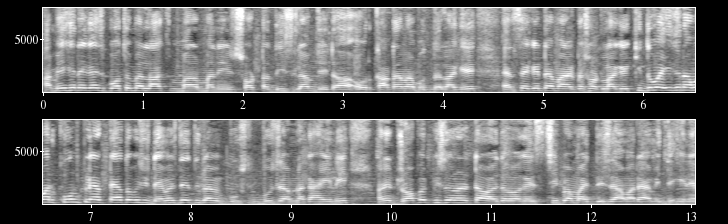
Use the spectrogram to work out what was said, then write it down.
আমি এখানে গাইজ প্রথমে মা- মানে শটটা দিয়েছিলাম যেটা ওর কাটানার মধ্যে লাগে। এন্ড সেকেন্ড টাইম আর একটা শট লাগে। কিন্তু ভাই, এখানে আমার কোন প্লেয়ারটা এত বেশি ড্যামেজ দিয়ে দিল আমি বুঝলাম না কাহিনী। মানে ড্রপের পিছনেরটা হয়তো বা চিপা মাইর দিছে আমারে, আমি দেখিনি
